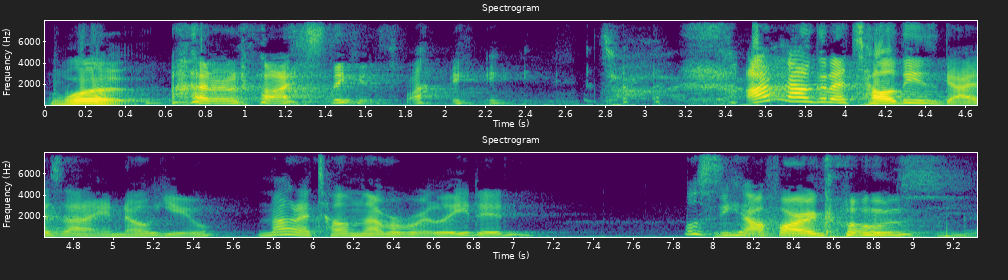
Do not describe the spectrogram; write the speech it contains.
What? I don't know. I just think it's funny. I'm not gonna tell these guys that I know you. I'm not gonna tell them that we're related. We'll see how far it goes. See in there,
